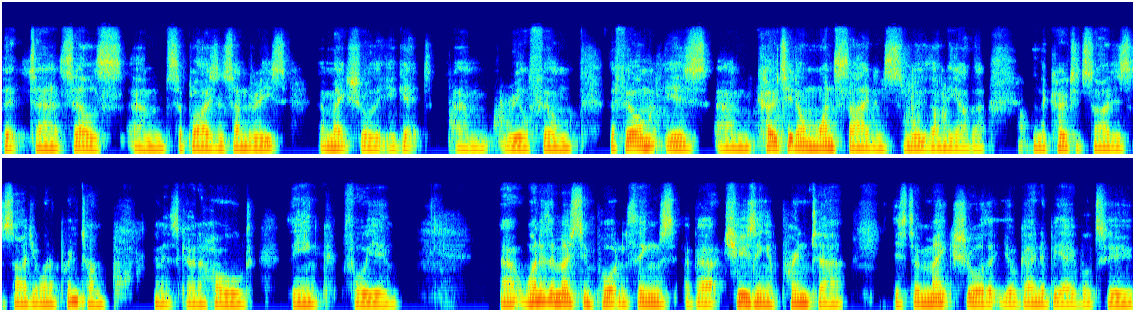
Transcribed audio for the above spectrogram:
that uh, sells um, supplies and sundries and make sure that you get um, real film. The film is um, coated on one side and smooth on the other. And the coated side is the side you want to print on, and it's going to hold the ink for you. Uh, one of the most important things about choosing a printer is to make sure that you're going to be able to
